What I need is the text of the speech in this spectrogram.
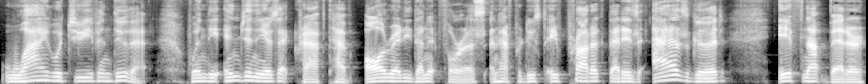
Why would you even do that when the engineers at Kraft have already done it for us and have produced a product that is as good, if not better,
